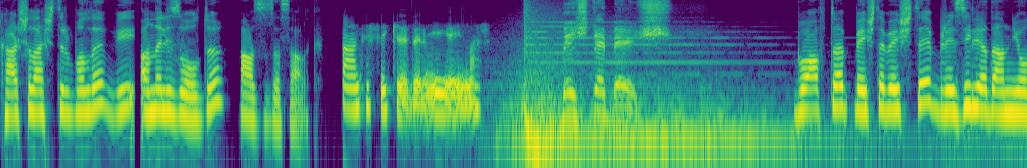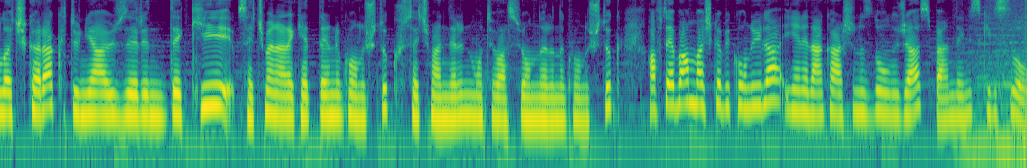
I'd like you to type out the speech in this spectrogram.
karşılaştırmalı bir analiz oldu. Ağzınıza sağlık. Ben teşekkür ederim. İyi yayınlar. 5'te 5 bu hafta 5'te 5'te Brezilya'dan yola çıkarak dünya üzerindeki seçmen hareketlerini konuştuk. Seçmenlerin motivasyonlarını konuştuk. Haftaya bambaşka bir konuyla yeniden karşınızda olacağız. Ben Deniz Kilislioğlu.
